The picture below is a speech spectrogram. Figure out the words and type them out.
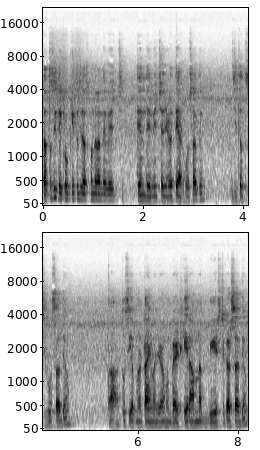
ਤਾਂ ਤੁਸੀਂ ਦੇਖੋ ਕਿ ਤੁਸੀਂ 10-15 ਦੇ ਵਿੱਚ, ਦਿਨ ਦੇ ਵਿੱਚ ਜਿਹੜਾ ਤਿਆਰ ਹੋ ਸਕਦੇ ਹੋ। ਜਿੱਦਾਂ ਤੁਸੀਂ ਹੋ ਸਕਦੇ ਹੋ, ਤਾਂ ਤੁਸੀਂ ਆਪਣਾ ਟਾਈਮ ਆ ਜਿਹੜਾ ਹੁਣ ਬੈਠ ਕੇ ਆਰਾਮ ਨਾਲ ਵੇਸਟ ਕਰ ਸਕਦੇ ਹੋ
